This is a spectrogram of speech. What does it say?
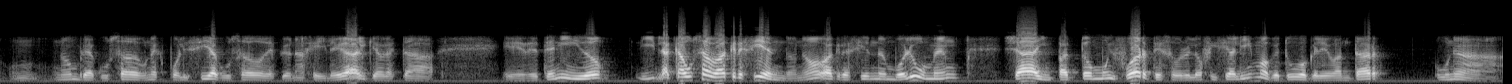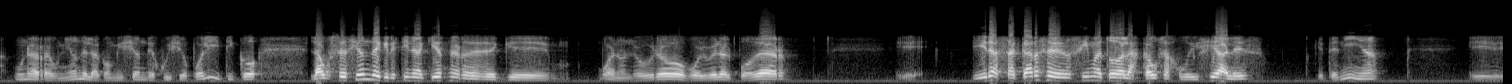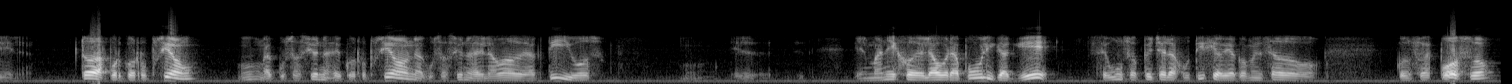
hombre acusado, un ex policía acusado de espionaje ilegal que ahora está eh, detenido, y la causa va creciendo, ¿no? Va creciendo en volumen, ya impactó muy fuerte sobre el oficialismo que tuvo que levantar una, una reunión de la Comisión de Juicio Político. La obsesión de Cristina Kirchner desde que, bueno, logró volver al poder, eh, era sacarse de encima todas las causas judiciales que tenía, eh, todas por corrupción, acusaciones de corrupción, acusaciones de lavado de activos, el manejo de la obra pública que, según sospecha la justicia, había comenzado con su esposo,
